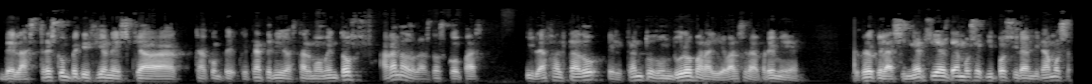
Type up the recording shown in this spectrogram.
de las tres competiciones que ha, que ha tenido hasta el momento, ha ganado las dos copas y le ha faltado el canto de un duro para llevarse la Premier. Yo creo que las inercias de ambos equipos, si la miramos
